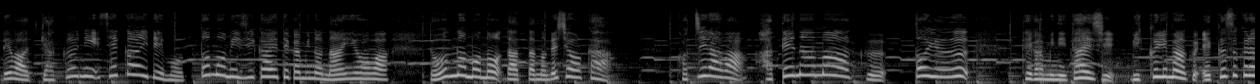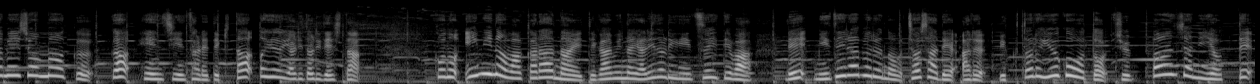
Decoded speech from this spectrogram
では逆に世界で最も短い手紙の内容はどんなものだったのでしょうか。こちらはハテナマークという手紙に対しびっくりマークエクスクラメーションマークが返信されてきたというやり取りでした。この意味のわからない手紙のやり取りについてはレ・ミゼラブルの著者であるビクトル・ユゴーと出版社によって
